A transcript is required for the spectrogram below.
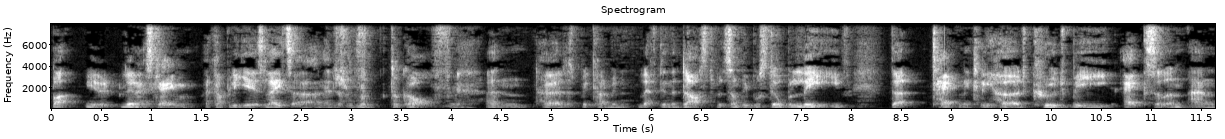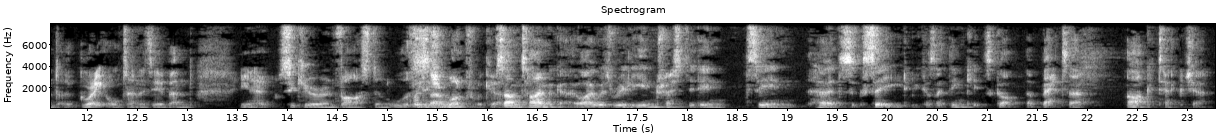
But you know, Linux came a couple of years later and then just took off, and Hurd has kind of been left in the dust. But some people still believe that technically Hurd could be excellent and a great alternative, and you know, secure and fast and all the things you want from a kernel. Some time ago, I was really interested in seeing Hurd succeed because I think it's got a better architecture,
